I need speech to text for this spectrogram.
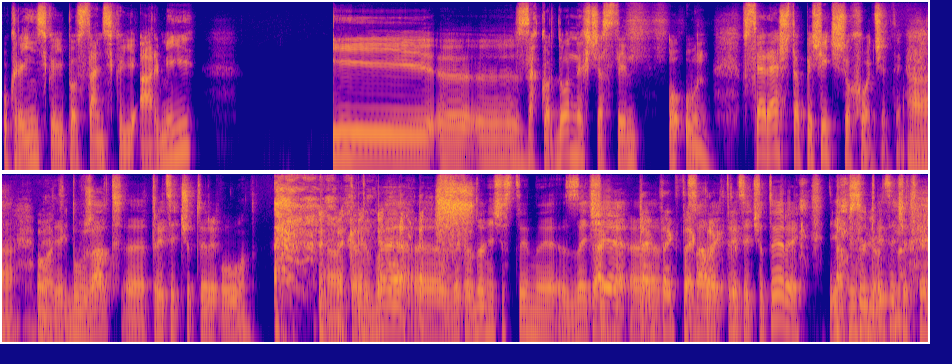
української повстанської армії і е, е, закордонних частин ОУН. Все решта пишіть, що хочете. А, От. Як був жарт е, 34 ОУН. Е, КДБ, е, закордонні частини ЗЧ Так, е, так, так, так, писали так, як так. 34 і Абсолютно. 34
